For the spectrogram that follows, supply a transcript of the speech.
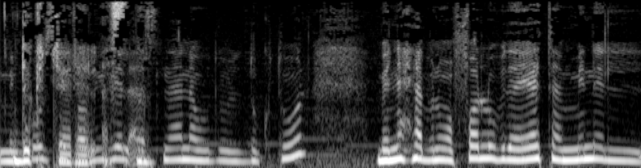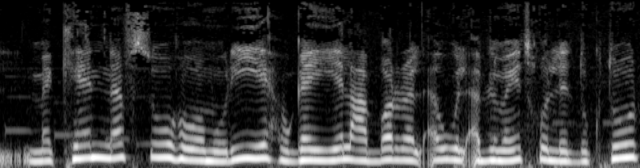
من دكتور الأسنان, الأسنان والدكتور بإن إحنا بنوفر له بداية من المكان نفسه هو مريح وجاي يلعب بره الأول قبل ما يدخل للدكتور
